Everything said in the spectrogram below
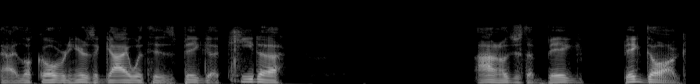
I look over and here's a guy with his big Akita. I don't know, just a big, big dog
